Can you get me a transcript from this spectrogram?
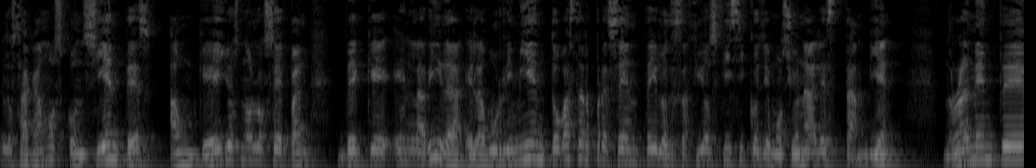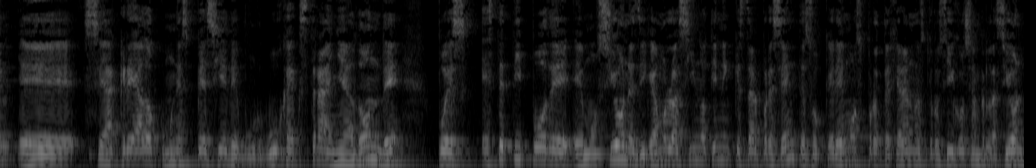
los hagamos conscientes, aunque ellos no lo sepan, de que en la vida el aburrimiento va a estar presente y los desafíos físicos y emocionales también. Normalmente eh, se ha creado como una especie de burbuja extraña donde pues este tipo de emociones, digámoslo así, no tienen que estar presentes o queremos proteger a nuestros hijos en relación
